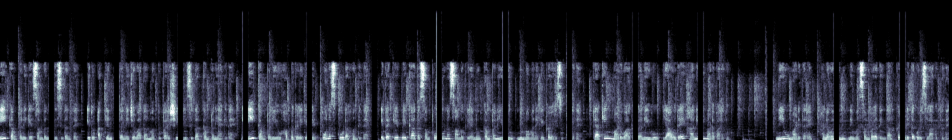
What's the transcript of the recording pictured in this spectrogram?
ಈ ಕಂಪನಿಗೆ ಸಂಬಂಧಿಸಿದಂತೆ ಇದು ಅತ್ಯಂತ ನಿಜವಾದ ಮತ್ತು ಪರಿಶೀಲಿಸಿದ ಕಂಪನಿಯಾಗಿದೆ. ಈ ಕಂಪನಿಯು ಹಬ್ಬಗಳಿಗೆ ಬೋನಸ್ ಕೂಡ ಹೊಂದಿದೆ. ಇದಕ್ಕೆ ಬೇಕಾದ ಸಂಪೂರ್ಣ ಸಾಮಗ್ರಿಯನ್ನು ಕಂಪನಿಯು ನಿಮ್ಮ ಮನೆಗೆ ಕಳುಹಿಸುತ್ತದೆ. ಪ್ಯಾಕಿಂಗ್ ಮಾಡುವಾಗ ನೀವು ಯಾವುದೇ ಹಾನಿ ಮಾಡಬಾರದು. ನೀವು ಮಾಡಿದರೆ ಹಣವನ್ನು ನಿಮ್ಮ ಸಂಬಳದಿಂದ ಕಡಿತಗೊಳಿಸಲಾಗುತ್ತದೆ.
